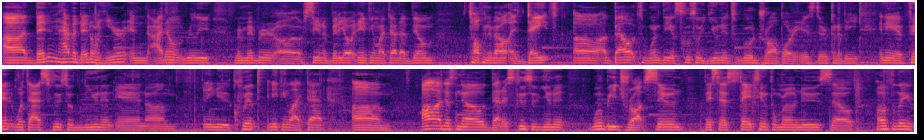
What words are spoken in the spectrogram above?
uh they didn't have a date on here and i don't really remember uh seeing a video or anything like that of them talking about a date uh about when the exclusive unit will drop or is there going to be any event with that exclusive unit and um any new equipped, anything like that. Um, all I just know that exclusive unit will be dropped soon. They said stay tuned for more news. So hopefully,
